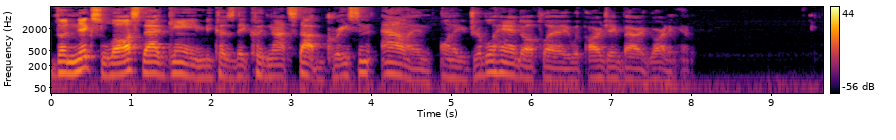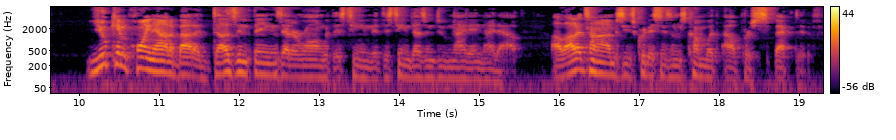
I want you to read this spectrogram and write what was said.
The Knicks lost that game because they could not stop Grayson Allen on a dribble handoff play with RJ Barrett guarding him. You can point out about a dozen things that are wrong with this team that this team doesn't do night in, night out. A lot of times these criticisms come without perspective.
